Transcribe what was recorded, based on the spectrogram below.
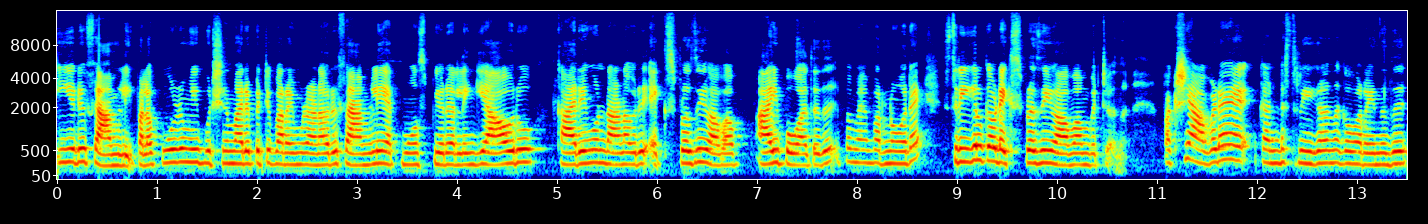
ഈ ഒരു ഫാമിലി പലപ്പോഴും ഈ പുരുഷന്മാരെ പറ്റി പറയുമ്പോഴാണ് ഒരു ഫാമിലി അറ്റ്മോസ്ഫിയർ അല്ലെങ്കിൽ ആ ഒരു കാര്യം കൊണ്ടാണ് അവർ എക്സ്പ്രസീവ് ആവാ ആയി പോവാത്തത്. ഇപ്പം ഞാൻ പറഞ്ഞ പോലെ സ്ത്രീകൾക്ക് അവിടെ എക്സ്പ്രസീവ് ആവാൻ പറ്റുമെന്ന്. പക്ഷെ അവിടെ കണ്ട സ്ത്രീകൾ എന്നൊക്കെ പറയുന്നത്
